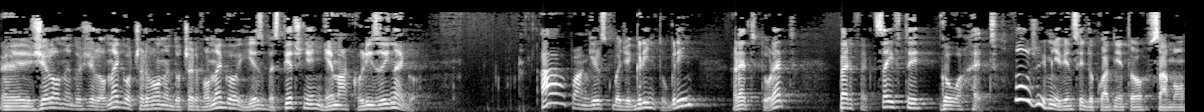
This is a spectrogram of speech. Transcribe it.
yy, zielone do zielonego, czerwone do czerwonego, jest bezpiecznie, nie ma kolizyjnego. A po angielsku będzie green to green, red to red, perfect safety, go ahead. No, czyli mniej więcej dokładnie to samo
